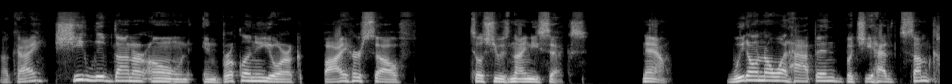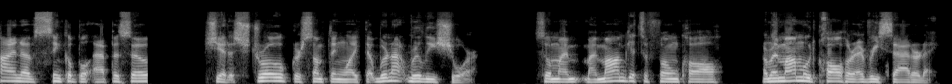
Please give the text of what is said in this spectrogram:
Okay. She lived on her own in Brooklyn, New York by herself till she was 96. Now, we don't know what happened, but she had some kind of syncopal episode. She had a stroke or something like that. We're not really sure. So my, my mom gets a phone call, or my mom would call her every Saturday,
